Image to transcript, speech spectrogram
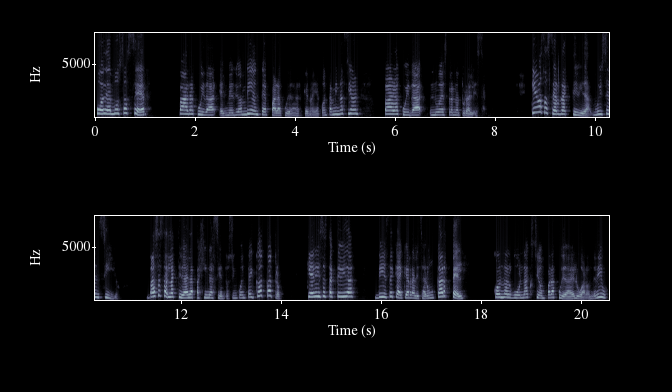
podemos hacer para cuidar el medio ambiente, para cuidar que no haya contaminación, para cuidar nuestra naturaleza. ¿Qué vas a hacer de actividad? Muy sencillo. Vas a hacer la actividad de la página 154. ¿Qué dice esta actividad? Dice que hay que realizar un cartel con alguna acción para cuidar el lugar donde vivo.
